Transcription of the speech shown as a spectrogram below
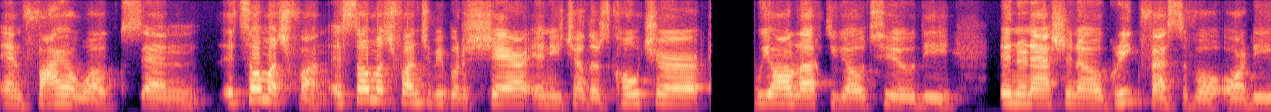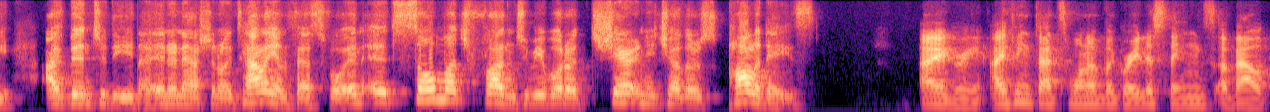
and fireworks and it's so much fun. It's so much fun to be able to share in each other's culture. We all love to go to the International Greek Festival or the I've been to the International Italian Festival and it's so much fun to be able to share in each other's holidays. I agree. I think that's one of the greatest things about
